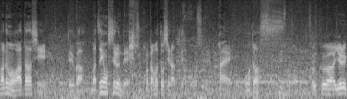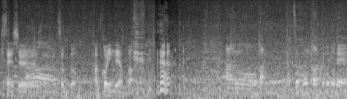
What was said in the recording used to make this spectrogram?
まあでも新しいというか、まあ全員押してるんで、まあ頑張ってほしいなって、はい、思ってます。僕はゆるき選手、ちょっとかっこいいんで、やっぱ、あのまあ夏本番ってことで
